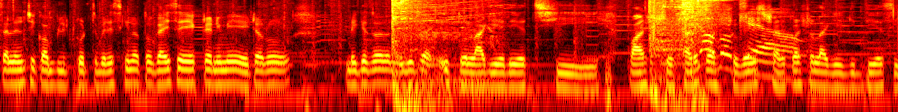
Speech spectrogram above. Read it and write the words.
চ্যালেঞ্জটি কমপ্লিট করতে পেরেছি কিনা। তো গাইস এই একটা এনিমে এটারও লেগে যা লেগে যা এই তো লাগিয়ে দিয়েছি। পাঁচশো সাড়ে পাঁচশো গাইস সাড়ে পাঁচশো লাগিয়ে দিয়েছি।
